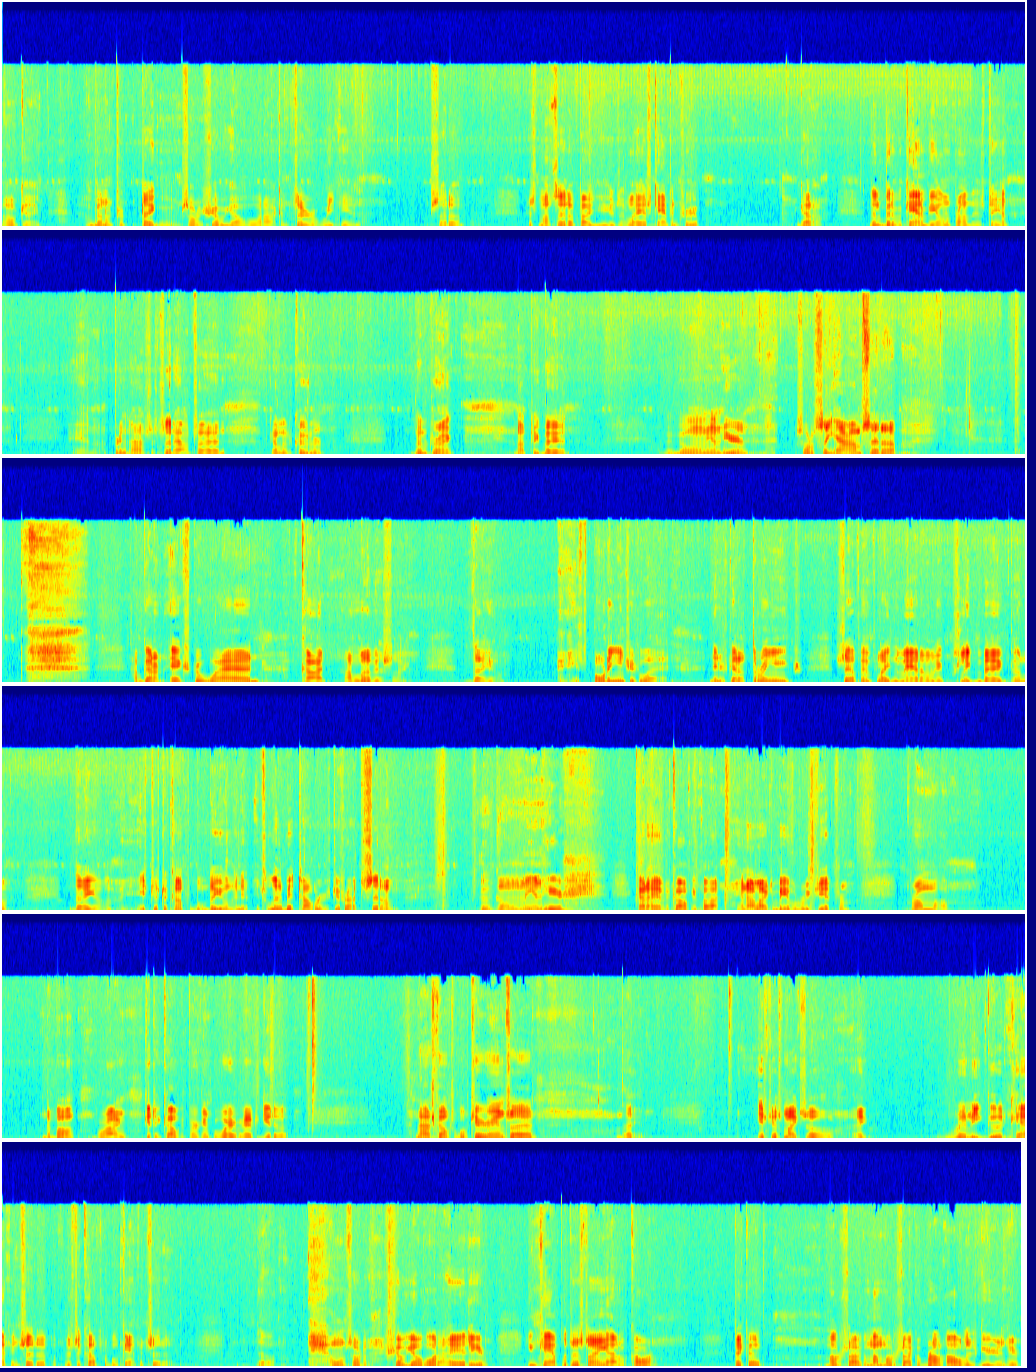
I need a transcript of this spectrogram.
Okay. I'm going to take and sort of show y'all what I consider a weekend setup. This is my setup I used the last camping trip. Got a little bit of a canopy on the front of this tent. And uh, pretty nice to sit outside. Got a little cooler, little drink. Not too bad. We'll go on in here and sort of see how I'm set up. I've got an extra wide cot. I love this thing. They, uh, it's 40 inches wide. Then it's got a three inch self-inflating mat on it, sleeping bag, pillow. They, um, it's just a comfortable deal, and it, it's a little bit taller. It's just right to sit on. We'll go on in here. Gotta have the coffee pot, and I like to be able to reach it from from uh, the bunk where I can get the coffee perking for wherever I have to get up. Nice comfortable chair inside. They it just makes a a really good camping setup. It's a comfortable camping setup. The, I want to sort of show y'all what I had here. You can camp with this thing out of a car, pickup, motorcycle. My motorcycle brought all this gear in here,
